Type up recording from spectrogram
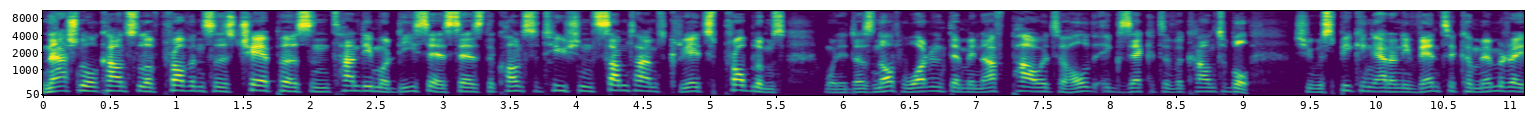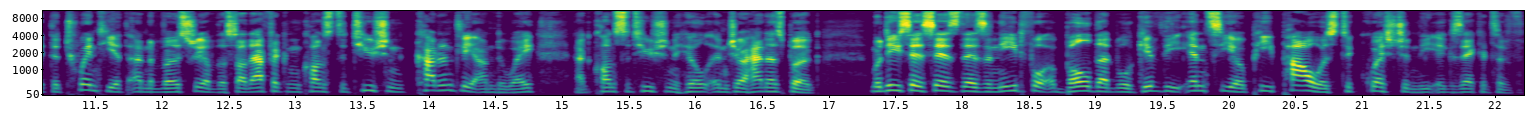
National Council of Provinces chairperson Thandi Modise says the constitution sometimes creates problems when it does not warrant them enough power to hold executive accountable. She was speaking at an event to commemorate the 20th anniversary of the South African Constitution currently underway at Constitution Hill in Johannesburg. Modise says there's a need for a bill that will give the NCOP powers to question the executive.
